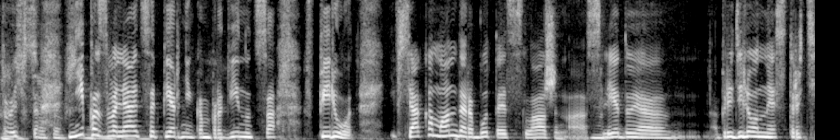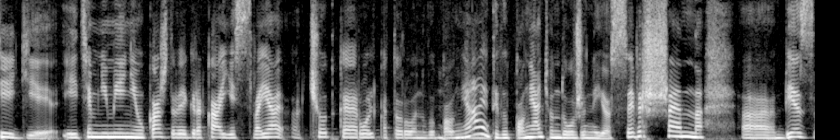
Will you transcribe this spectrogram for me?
точно, не позволять соперникам продвинуться вперед. И вся команда работает слаженно, следуя определенные стратегии. И тем не менее у каждого каждого игрока есть своя четкая роль, которую он выполняет, и выполнять он должен ее совершенно э, без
